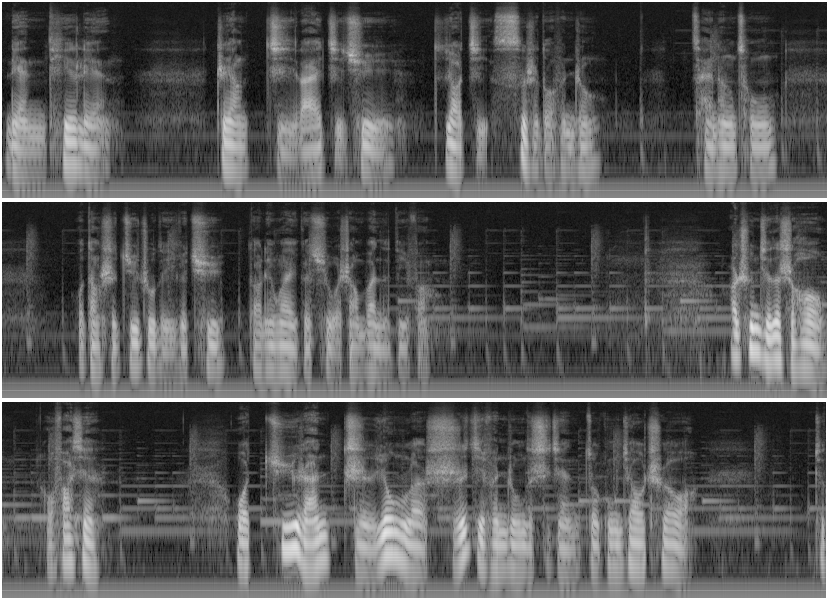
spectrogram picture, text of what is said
脸贴脸，这样挤来挤去，要挤四十多分钟，才能从我当时居住的一个区到另外一个区我上班的地方。而春节的时候，我发现我居然只用了十几分钟的时间坐公交车哦，就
